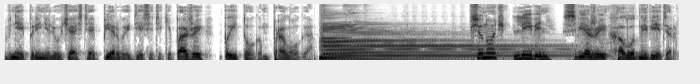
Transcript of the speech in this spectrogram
В ней приняли участие первые 10 экипажей по итогам пролога. Всю ночь ливень, свежий холодный ветер.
